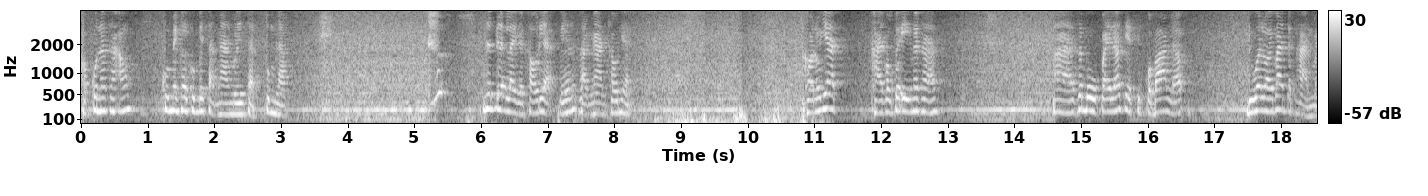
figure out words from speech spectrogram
ขอบคุณนะคะ เอาคุณเป็นใครคุณไปสั่งงานบริษัทตุ้มรักฉันเป็นอะไรกับเขาเนี่ยไปสั่งงานเขาเนี่ย ขออนุญาตขายของตัวเองนะคะ อ่าสบู่ไปแล้วเจ็ดสิบกว่าบ้านแล้ว ดูว่าร้อยบ้านจะผ่านไหม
